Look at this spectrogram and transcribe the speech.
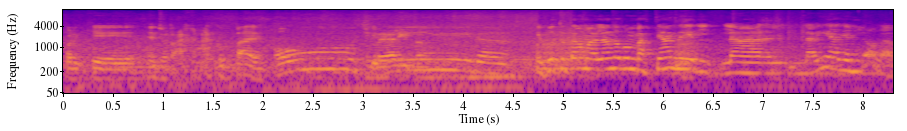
Porque entro a trabajar, compadre. ¡Oh, chiquita! Y justo estábamos hablando con Bastián de la, la vida que es loca.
